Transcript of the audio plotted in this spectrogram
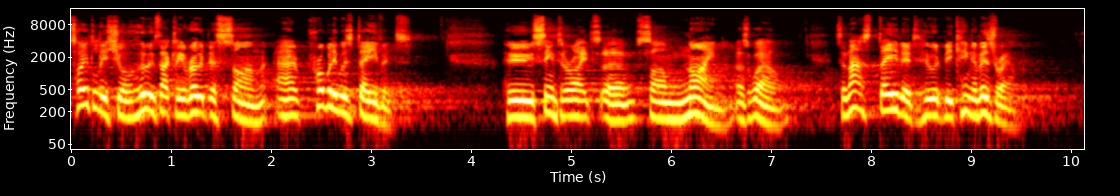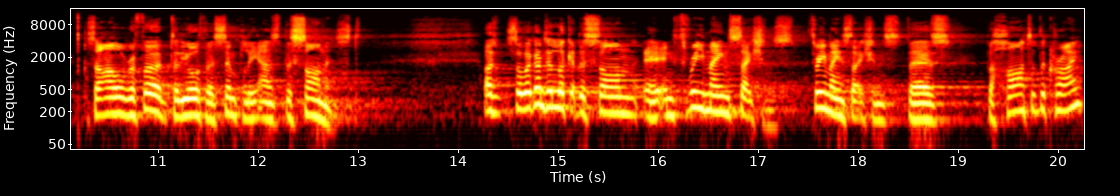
totally sure who exactly wrote this psalm. Uh, it probably was David, who seemed to write uh, Psalm 9 as well. So that's David, who would be king of Israel. So I'll refer to the author simply as the psalmist. Uh, so we're going to look at the psalm uh, in three main sections. Three main sections. There's the heart of the cry,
